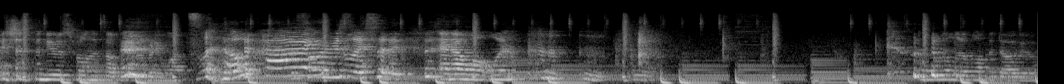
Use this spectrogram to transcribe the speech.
It's just the newest phone that's out there everybody wants. Okay. that's the only reason I said it. And I want one. To live on the doggo.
